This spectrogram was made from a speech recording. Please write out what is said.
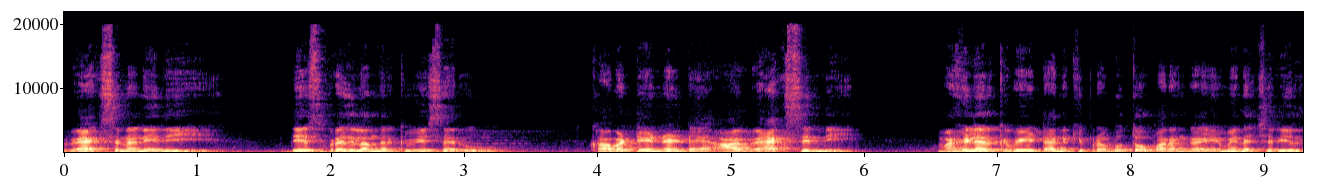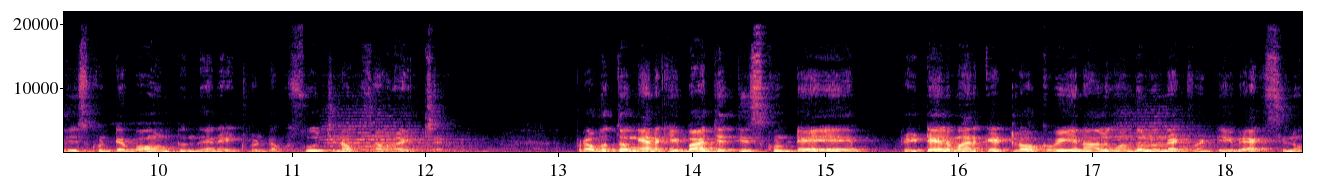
వ్యాక్సిన్ అనేది దేశ ప్రజలందరికీ వేశారు. కాబట్టి ఏంటంటే ఆ వ్యాక్సిన్ని మహిళలకు వేయటానికి ప్రభుత్వ పరంగా ఏమైనా చర్యలు తీసుకుంటే బాగుంటుంది అనేటువంటి ఒక సూచన ఒక సలహా ఇచ్చారు. ప్రభుత్వం కనుక ఈ బాధ్యత తీసుకుంటే రిటైల్ మార్కెట్లో ఒక వెయ్యి నాలుగు వందలు ఉన్నటువంటి వ్యాక్సిన్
